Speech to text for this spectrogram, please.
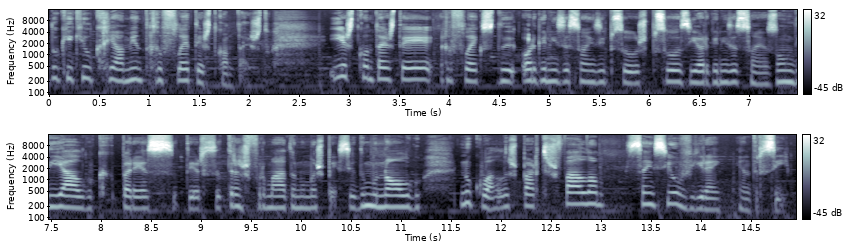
do que aquilo que realmente reflete este contexto. E este contexto é reflexo de organizações e pessoas, pessoas e organizações, um diálogo que parece ter-se transformado numa espécie de monólogo no qual as partes falam sem se ouvirem entre si.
